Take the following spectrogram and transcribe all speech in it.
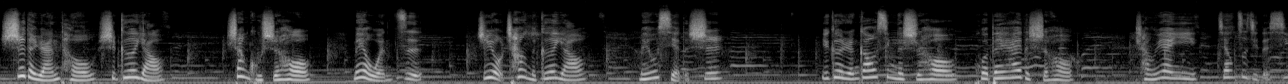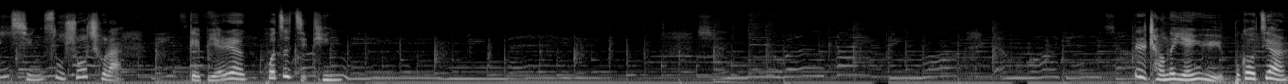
诗的源头是歌谣，上古时候没有文字，只有唱的歌谣，没有写的诗。一个人高兴的时候或悲哀的时候，常愿意将自己的心情诉说出来，给别人或自己听。日常的言语不够劲儿，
